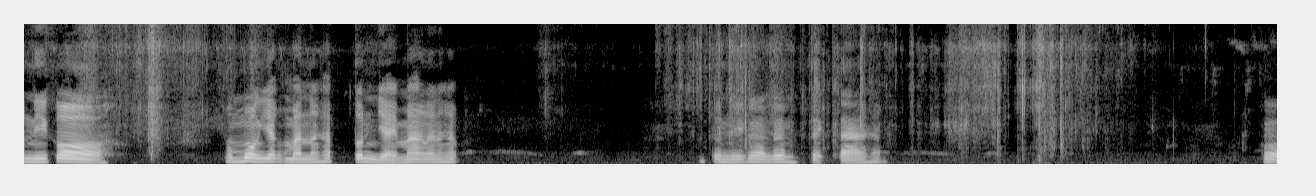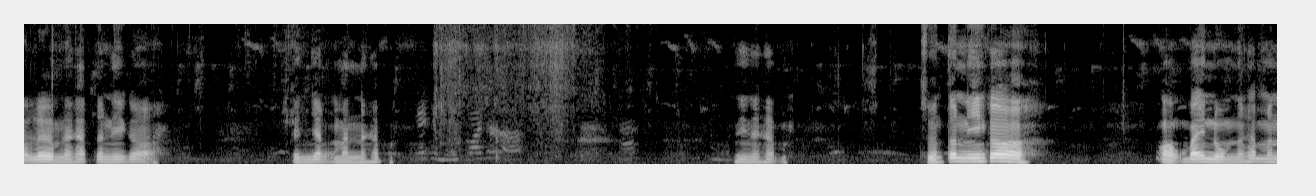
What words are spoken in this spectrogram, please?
ต้นนี้ก็มะม่วงยักษ์มันนะครับ ต้นใหญ่มากแล้วนะครับ ต้นนี้ก็เริ่มแตกตาครับ ก็เริ่มนะครับ ต้นนี้ก็เป็นยักษ์มันนะครับ นี่นะครับ ส่วนต้นนี้ก็ออกใบหนุ่มนะครับ มัน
